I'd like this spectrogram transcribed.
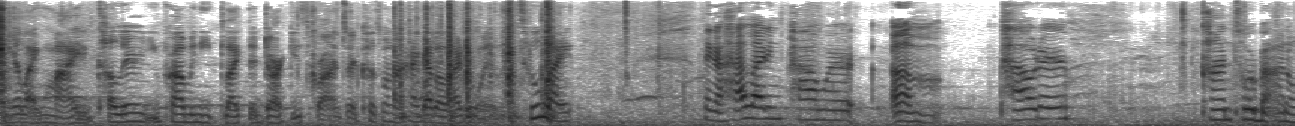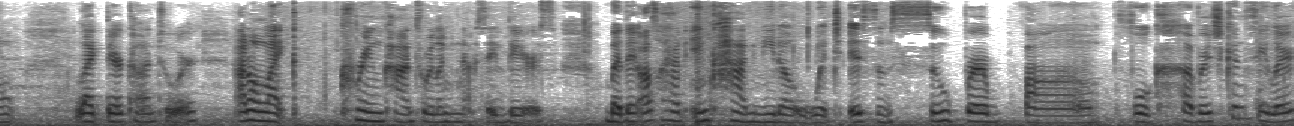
and you're like my color you probably need like the darkest bronzer. Because when i got a lighter one it was too light. They got highlighting power um powder contour but i don't like their contour. I don't like cream contour let me not say theirs but they also have incognito which is some super bomb full coverage concealer.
